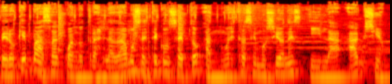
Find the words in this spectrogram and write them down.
Pero ¿qué pasa cuando trasladamos este concepto a nuestras emociones y la acción?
